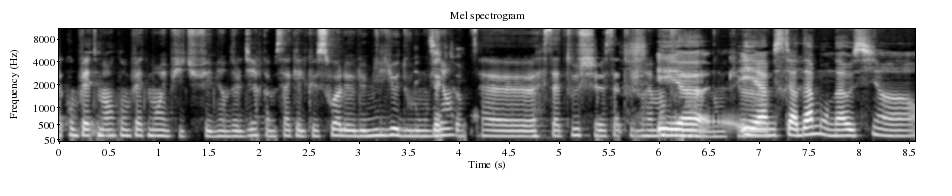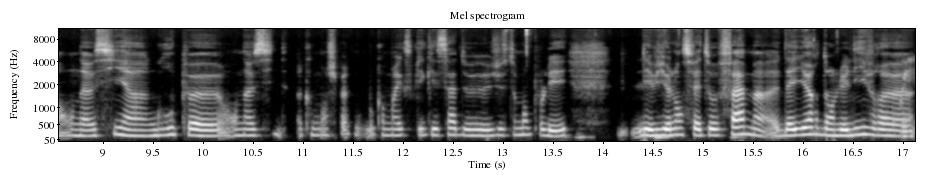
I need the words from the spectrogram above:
Ah, complètement, complètement. Et puis tu fais bien de le dire, comme ça, quel que soit le, milieu d'où l'on vient, euh, ça touche, ça touche vraiment. Et, euh, et à euh Amsterdam, on a aussi un, on a aussi un groupe, on a aussi, comment je sais pas comment expliquer ça, de justement pour les les violences faites aux femmes. D'ailleurs, dans le livre,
